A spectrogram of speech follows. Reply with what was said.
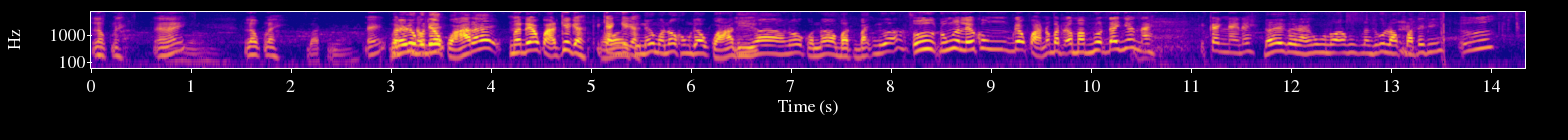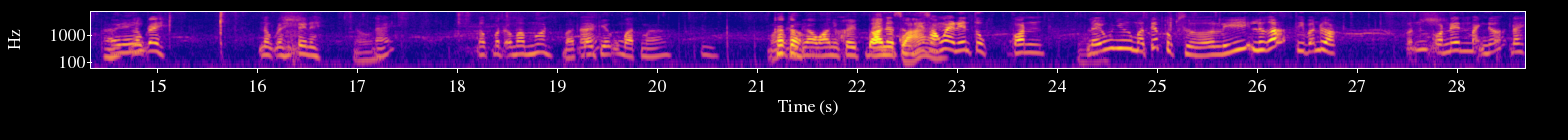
lộc này đấy lộc này Bật mà. đấy Mà đấy nó lộc còn đeo quả đấy. mà đeo quả kia kìa cái cành kia kìa nếu mà nó không đeo quả thì à, nó còn à, bật mạnh nữa. ừ đúng rồi nếu không đeo quả nó bật ầm ầm luôn đây nhá này cái cành này đây Đây cái này không nó không làm gì có lọc bật đây đi. ừ Đây đi. lộc đây lộc đây đây này Rồi. đấy lộc bật ầm ầm luôn Bật đấy. cây kia cũng bật mà. Ừ. Mà Các cậu- đeo bao nhiêu cây bao nhiêu quả. sóng này liên tục còn nếu như mà tiếp tục xử lý nữa thì vẫn được vẫn còn nên mạnh nữa đây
